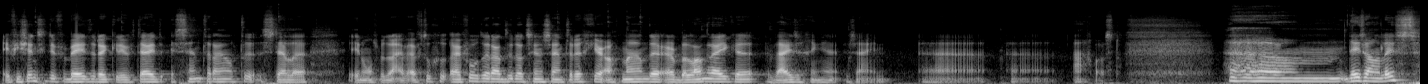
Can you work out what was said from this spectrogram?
Efficiëntie te verbeteren, creativiteit centraal te stellen in ons bedrijf. Hij, voegde, eraan toe dat sinds zijn terugkeer acht maanden er belangrijke wijzigingen zijn aangepast. Um, deze analist,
